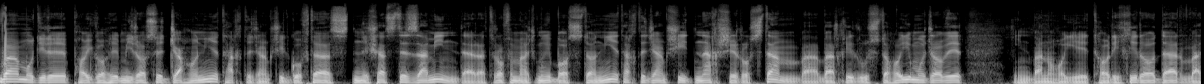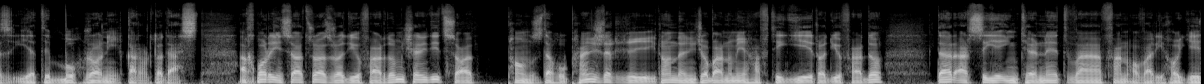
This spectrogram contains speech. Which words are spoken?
و مدیر پایگاه میراث جهانی تخت جمشید گفته است نشست زمین در اطراف مجموعه باستانی تخت جمشید نقش رستم و برخی روستاهای مجاور این بناهای تاریخی را در وضعیت بحرانی قرار داده است. اخبار این ساعت را از رادیو فردا میشنیدید. ساعت 15 و 5 دقیقه ایران. در اینجا برنامه هفتگی رادیو فردا در عرصه اینترنت و فناوری های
